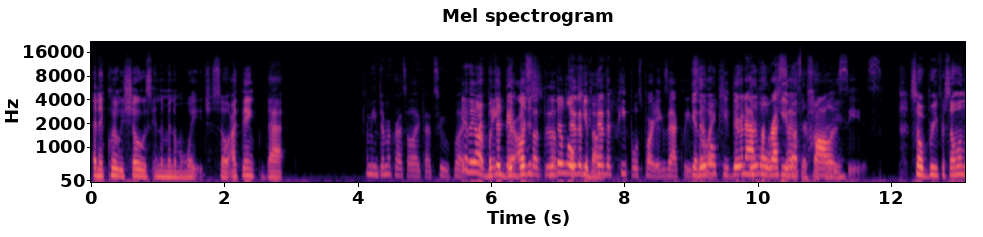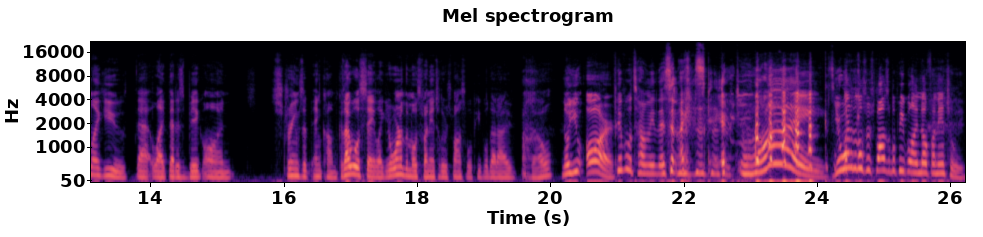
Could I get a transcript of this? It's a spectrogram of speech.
And it clearly shows in the minimum wage. So I think that I mean, Democrats are like that too, but Yeah, they are, I but think they're- they're also just- the, but they're low-key the, about They're it. the People's Party, exactly. Yeah, so they're like, low-key- They're, they're- gonna have they're progressive about their fuckery. So Bree, for someone like you that like that is big on streams of income, because I will say like you're one of the most financially responsible people that I know. No, you are. People tell me this and I get scared. Why? You're one of the most responsible people I know financially.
